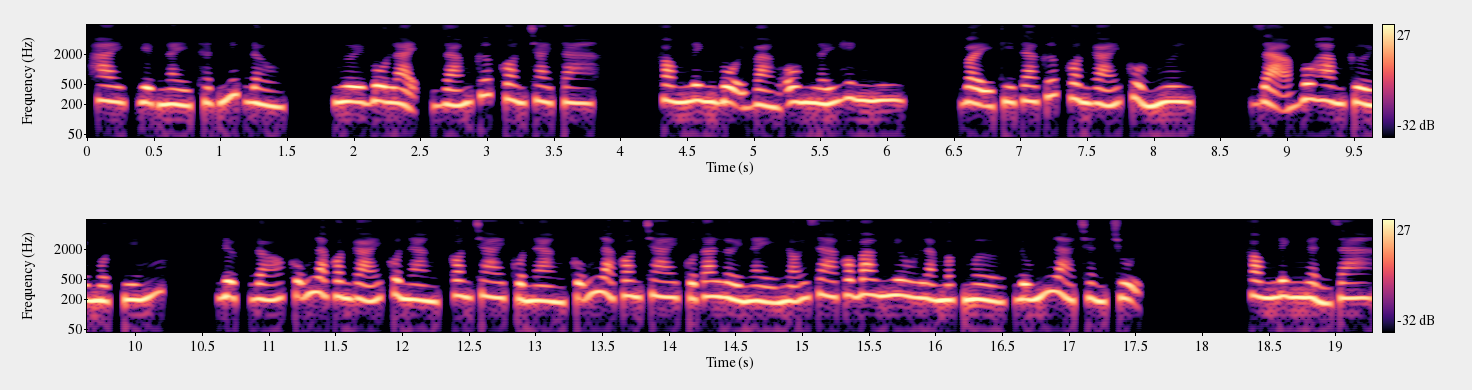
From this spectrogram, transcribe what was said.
Hai, việc này thật nhức đầu. Ngươi vô lại, dám cướp con trai ta. Phong Linh vội vàng ôm lấy hình nhi. Vậy thì ta cướp con gái của ngươi. Dạ vô hàm cười một tiếng. Được đó cũng là con gái của nàng, con trai của nàng cũng là con trai của ta lời này nói ra có bao nhiêu là mập mờ, đúng là trần trụi. Phong Linh ngẩn ra,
